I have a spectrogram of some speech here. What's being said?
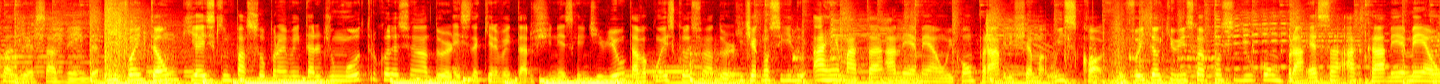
fazer essa venda. E foi então que a skin passou para o inventário de um outro colecionador. Esse daqui era o inventário chinês que a gente viu. Tava com esse colecionador, que tinha conseguido arrematar a 661 e comprar. Ele chama o Skov. E foi então que o Skov conseguiu comprar essa AK661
